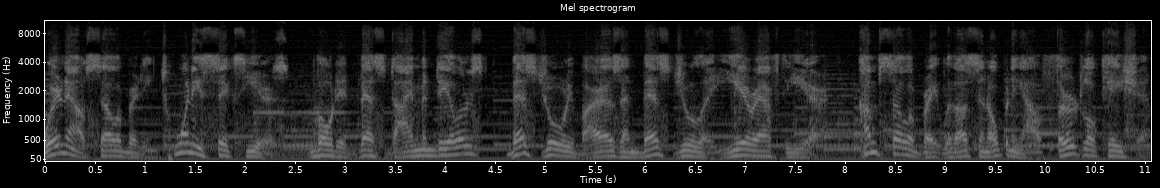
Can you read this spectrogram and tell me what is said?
We're now celebrating 26 years, voted best diamond dealers, best jewelry buyers, and best jeweler year after year. Come celebrate with us in opening our third location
